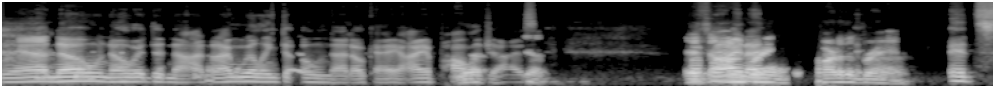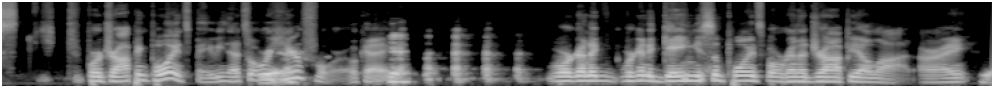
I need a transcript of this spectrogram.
yeah, no, no, it did not, and I'm willing to own that. Okay, I apologize. yeah. But It's Brian, on brand. It's part of the brand. It's we're dropping points, baby. That's what we're Yeah. here for. Okay, we're gonna we're gonna gain you some points, but we're gonna drop you a lot. All right. Yeah.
